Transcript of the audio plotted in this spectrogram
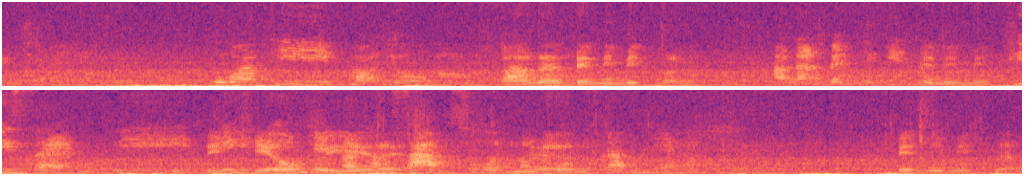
งใช่ไหมคะคือว่าที่พอโยมตอนนั้นเป็นนิมิตหมดเลยอันนั้นเป็นนิมิตเป็นนิมิตที่แสงที่สีที่เขียโยวมเห็นว่าสีอะไรทั้งสามส่วนมารวมกันเนี่ยค่ะเป็นนิมิตนะ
